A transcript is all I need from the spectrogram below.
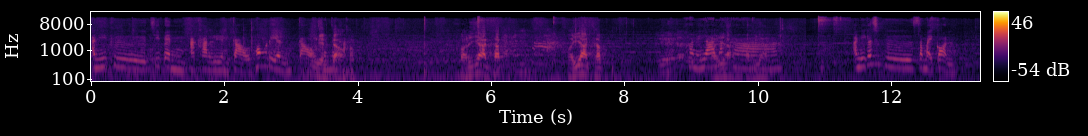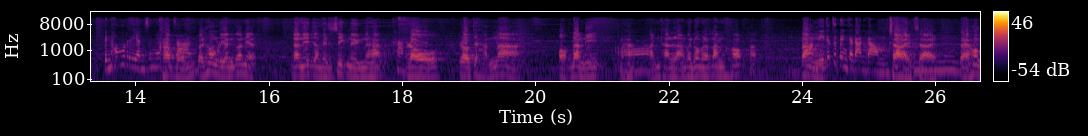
อันนี้คือที่เป็นอาคารเรียนเก่า ห้องเรียนเก่าห้องเรียนใช่ไหมเก่าะครับ ขออนุญาตครับ ขออนุญาตครับ ขออนุญาตขออนุนะญาตคะขออนุญาต อันนี้ก็คือสมัยก่อนเป็นห้องเรียนใช่ไหมคคะรับอาผจามรย์ เป็นห้องเรียนก็เนี่ยด้านนี้จะเป็นซีกหนึ่งนะฮะค่ะเราเราจะหันหน้าออกด้านนี้นะฮะอ๋อ หันหันหลังไปโน้นไปแล้วตั้งห้องตั้งฝั่งนี้ก็จะเป็นกระดานดำ ใช่ใช่อืมแต่ห้อง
